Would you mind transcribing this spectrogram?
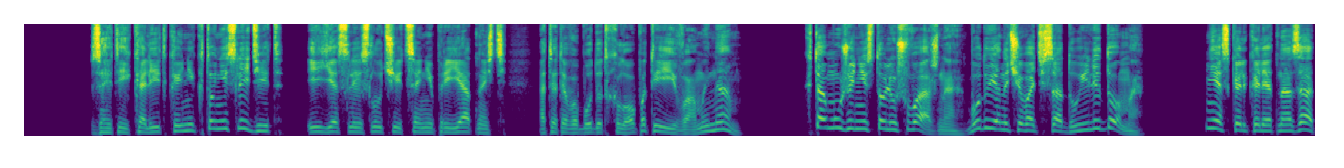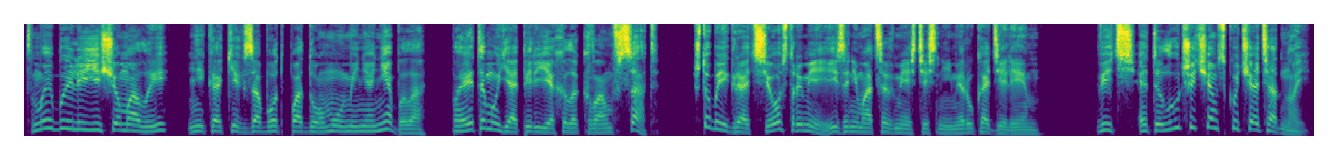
За этой калиткой никто не следит, и если случится неприятность, от этого будут хлопоты и вам, и нам. К тому же не столь уж важно, буду я ночевать в саду или дома. Несколько лет назад мы были еще малы, никаких забот по дому у меня не было, поэтому я переехала к вам в сад чтобы играть с сестрами и заниматься вместе с ними рукоделием. Ведь это лучше, чем скучать одной.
